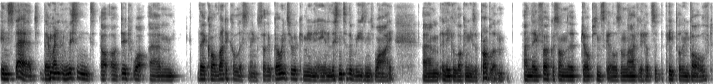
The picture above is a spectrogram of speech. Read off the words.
Instead, they went and listened or, or did what um, they call radical listening. So they go into a community and listen to the reasons why um, illegal logging is a problem. And they focus on the jobs and skills and livelihoods of the people involved.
